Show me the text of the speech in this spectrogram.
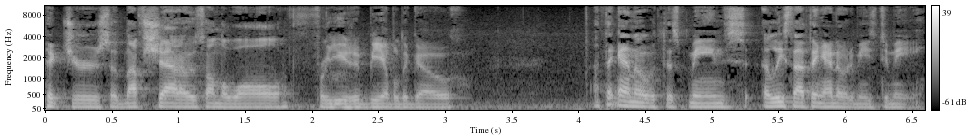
pictures, enough shadows on the wall for you mm-hmm. to be able to go. I think I know what this means. At least I think I know what it means to me.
